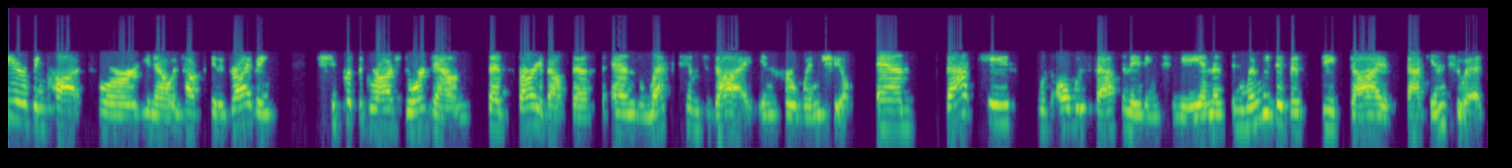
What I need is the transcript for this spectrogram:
fear of being caught for, you know, intoxicated driving, she put the garage door down, said sorry about this, and left him to die in her windshield. And that case was always fascinating to me. And then and when we did this deep dive back into it,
